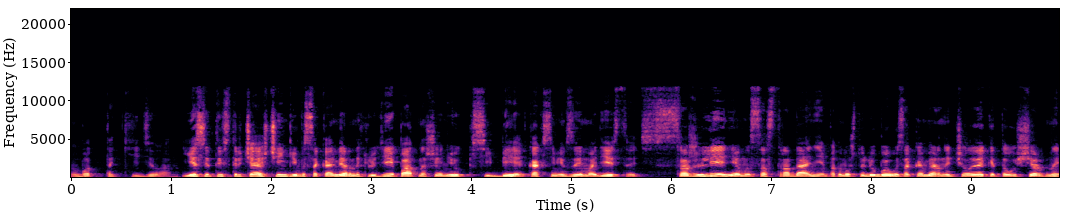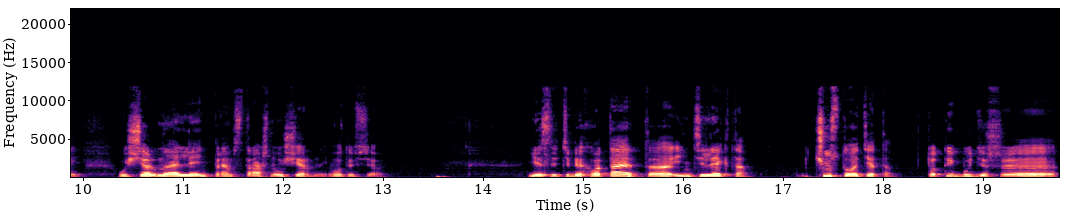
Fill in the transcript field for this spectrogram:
Вот такие дела. Если ты встречаешь чинги высокомерных людей по отношению к себе, как с ними взаимодействовать? С сожалением и состраданием, потому что любой высокомерный человек это ущербный, ущербный олень, прям страшно ущербный. Вот и все. Если тебе хватает э, интеллекта чувствовать это, то ты будешь э,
